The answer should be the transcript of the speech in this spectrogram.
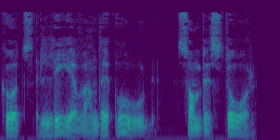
Guds levande ord som består.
